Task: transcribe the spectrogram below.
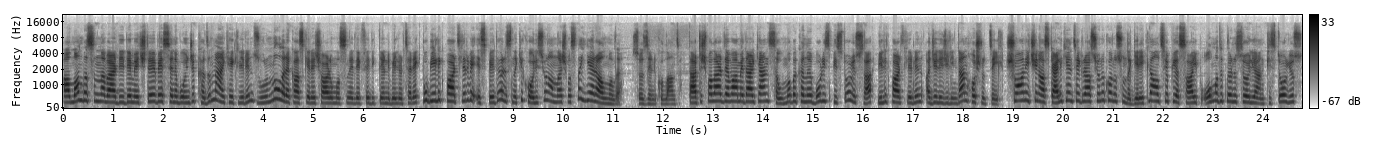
Alman basınına verdiği demeçte 5 sene boyunca kadın ve erkeklerin zorunlu olarak askere çağrılmasını hedeflediklerini belirterek bu birlik partileri ve SPD arasındaki koalisyon anlaşmasında yer almalı sözlerini kullandı. Tartışmalar devam ederken Savunma Bakanı Boris Pistorius ise birlik partilerinin aceleciliğinden hoşnut değil. Şu an için askerlik entegrasyonu konusunda gerekli altyapıya sahip olmadıklarını söyleyen Pistorius,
